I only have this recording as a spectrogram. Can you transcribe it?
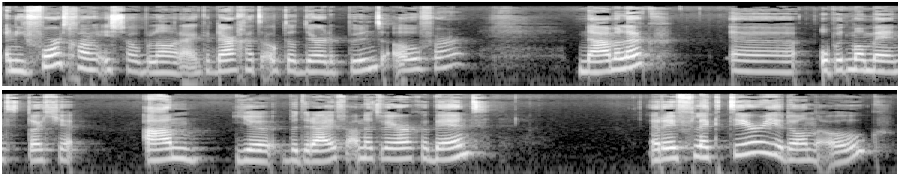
en die voortgang is zo belangrijk. En daar gaat ook dat derde punt over. Namelijk, uh, op het moment dat je aan je bedrijf aan het werken bent, reflecteer je dan ook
